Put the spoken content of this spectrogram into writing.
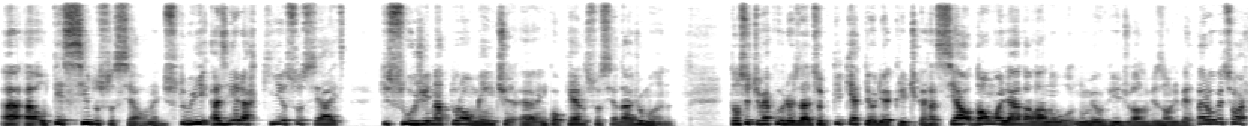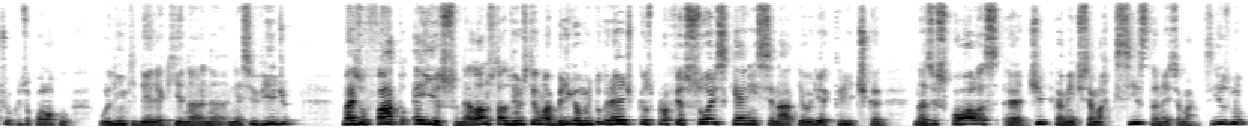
a, a, o tecido social, né? destruir as hierarquias sociais que surgem naturalmente é, em qualquer sociedade humana. Então, se tiver curiosidade sobre o que é teoria crítica racial, dá uma olhada lá no, no meu vídeo, lá no Visão Libertária. Vou ver se eu acho se eu coloco o link dele aqui na, na, nesse vídeo. Mas o fato é isso, né? Lá nos Estados Unidos tem uma briga muito grande porque os professores querem ensinar teoria crítica nas escolas, é, tipicamente isso é marxista, né? Isso é marxismo,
